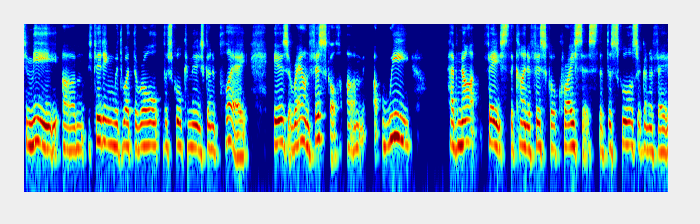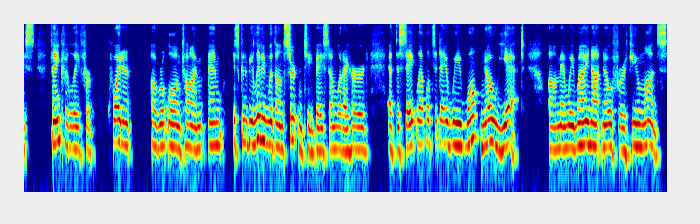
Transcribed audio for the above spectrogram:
to me, um, fitting with what the role the school committee is going to play, is around fiscal. Um, uh, we have not faced the kind of fiscal crisis that the schools are going to face, thankfully, for quite a long time. And it's going to be living with uncertainty based on what I heard at the state level today. We won't know yet. Um, and we might not know for a few months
